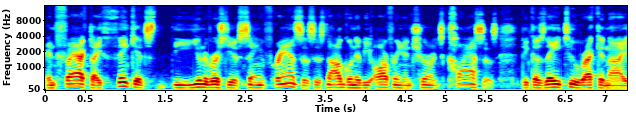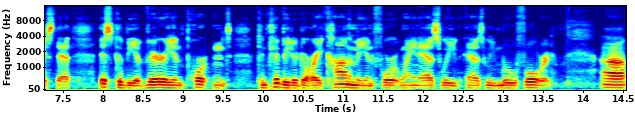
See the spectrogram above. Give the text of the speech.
In fact, I think it's the University of St. Francis is now going to be offering insurance classes because they too recognize that this could be a very important contributor to our economy in Fort Wayne as we as we move forward. Uh,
